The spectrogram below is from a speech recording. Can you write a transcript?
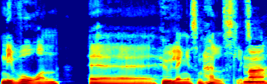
nivån eh, hur länge som helst. Liksom.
